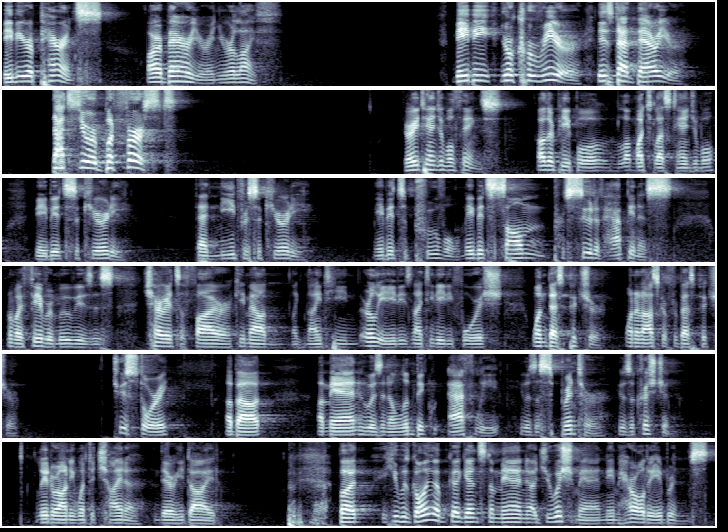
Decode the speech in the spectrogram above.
Maybe your parents are a barrier in your life. Maybe your career is that barrier. That's your but first. Very tangible things. Other people, much less tangible. Maybe it's security, that need for security. Maybe it's approval. Maybe it's some pursuit of happiness. One of my favorite movies is Chariots of Fire. It came out in like 19, early 80s, 1984-ish. Won Best Picture. Won an Oscar for Best Picture. True story about a man who was an Olympic athlete. He was a sprinter. He was a Christian. Later on, he went to China, and there he died. But he was going up against a man, a Jewish man named Harold Abrams.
